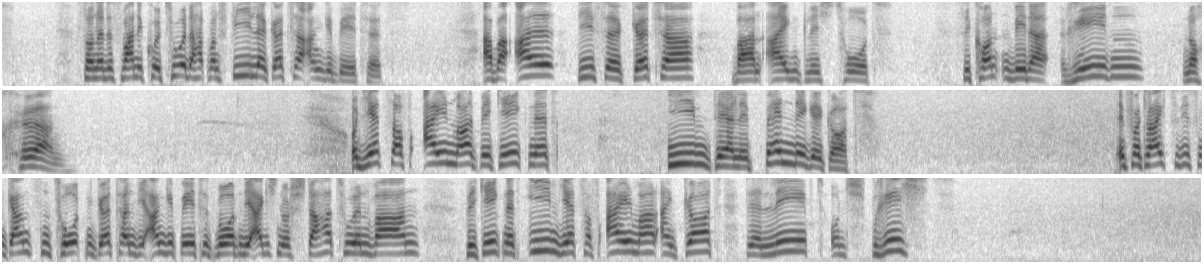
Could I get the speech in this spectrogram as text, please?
sondern es war eine Kultur, da hat man viele Götter angebetet. Aber all diese Götter waren eigentlich tot. Sie konnten weder reden noch hören. Und jetzt auf einmal begegnet ihm der lebendige Gott. Im Vergleich zu diesen ganzen toten Göttern, die angebetet wurden, die eigentlich nur Statuen waren, begegnet ihm jetzt auf einmal ein Gott, der lebt und spricht.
